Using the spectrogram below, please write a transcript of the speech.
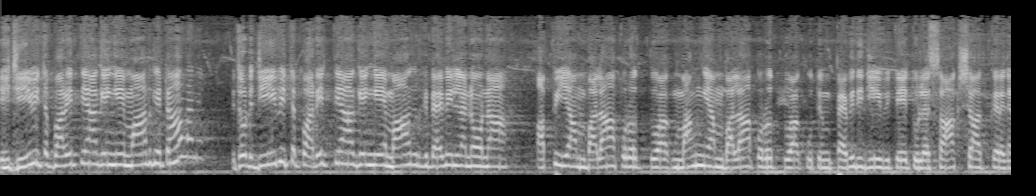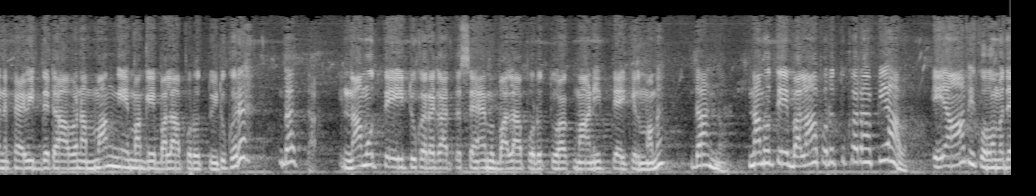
ඒ ජීවිත පරිත්‍යයාගෙන්ගේ මාර්ගටාවන එතොට ජීවිත පරිත්‍යයාගෙන්ගේ මාර්ගට ඇවිල්ල නෝනා අපි යම් බලාපොරොත්තුවක් මං යම් බලාපොරොත්තුවක් උතුම් පැවිදි ජීවිතය තුළ සාක්ෂාත් කරගෙන පැවිද්දටාවන මංගේ මගේ බලාපොරොත්තු ඉටු කර ගත්තා. නමුත් ඒ ඉටු කරගත්ත සෑම බලාපොරොත්තුවක් මානිත්‍යයකල් මම දන්න. නමුත් ඒ බලාපොරොත්තු කරාපියාව. ඒ ආවි කොහොමද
